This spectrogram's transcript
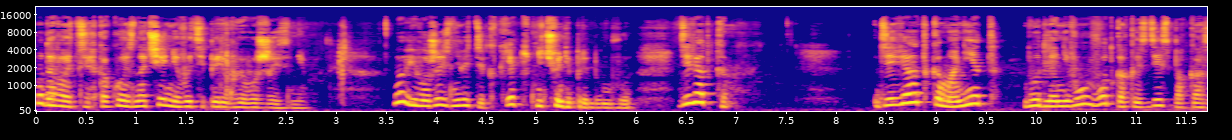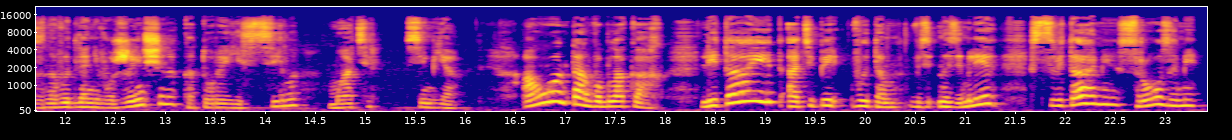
Ну, давайте, какое значение вы теперь в его жизни? Вы в его жизни, видите, как я тут ничего не придумываю. Девятка – Девятка монет. Вы для него, вот как и здесь показано, вы для него женщина, которая есть сила, матерь, семья. А он там в облаках летает, а теперь вы там на земле с цветами, с розами,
